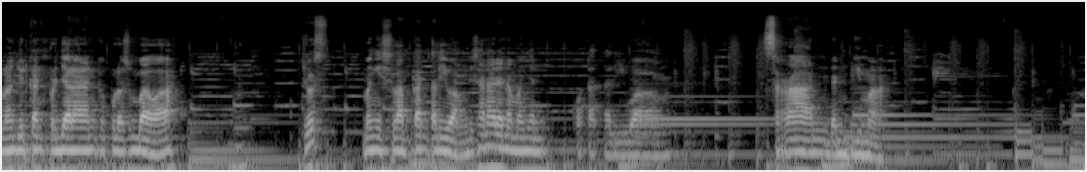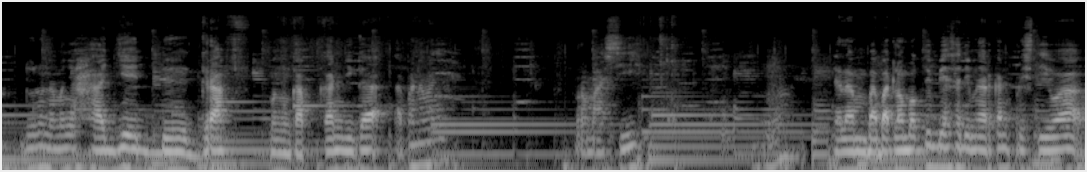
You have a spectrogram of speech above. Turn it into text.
Melanjutkan perjalanan ke Pulau Sumbawa. Terus mengislamkan Taliwang. Di sana ada namanya kota Taliwang Seran dan Bima. Dulu namanya Haji de Graaf mengungkapkan juga apa namanya informasi dalam babat Lombok itu biasa dibenarkan peristiwa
